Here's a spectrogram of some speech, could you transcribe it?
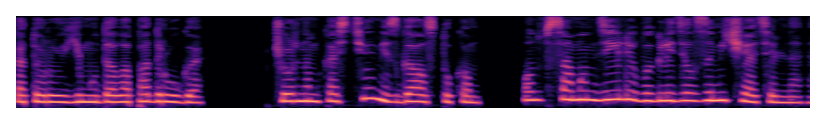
которую ему дала подруга. В черном костюме с галстуком он в самом деле выглядел замечательно.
